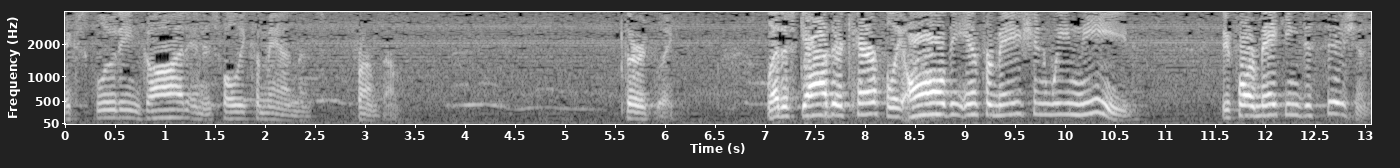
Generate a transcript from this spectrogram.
excluding God and His holy commandments from them. Thirdly, let us gather carefully all the information we need before making decisions,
